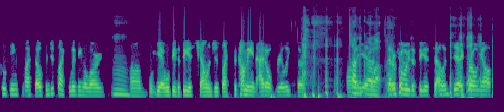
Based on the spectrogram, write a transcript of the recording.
cooking for myself and just like living alone, mm. um, yeah, will be the biggest challenges. Like becoming an adult, really. So. Uh, Time to yeah, grow that, up. That'll probably be the biggest challenge. Yeah, growing up.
